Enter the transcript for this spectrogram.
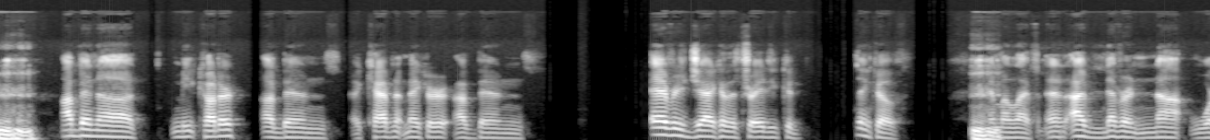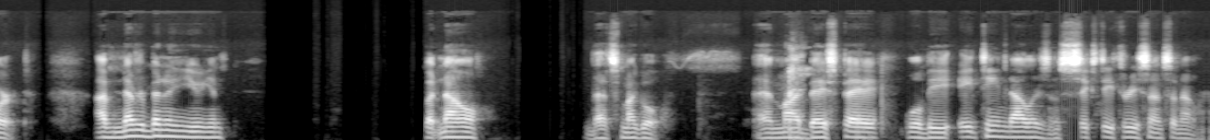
Mhm. I've been a meat cutter. I've been a cabinet maker. I've been every jack of the trade you could think of in Mhm. my life, and I've never not worked. I've never been in a union, but now that's my goal, and my base pay will be eighteen dollars and sixty three cents an hour.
